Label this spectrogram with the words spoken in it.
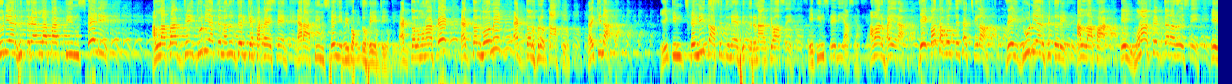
দুনিয়ার ভিতরে আল্লাহ পাক তিন শ্রেণি আল্লাহ পাক যেই দুনিয়াতে মানুষদেরকে পাঠাইছেন, এরা তিন শ্রেণি বিভক্ত হয়েছে। একদল মুনাফেক, একদল মুমিন, একদল হলো কাফের। তাই কি না? এই তিন শ্রেণি তো আছে দুনিয়ার ভিতরে, না আর কেউ আছে? এই তিন শ্রেণি আছে। আমার ভাইয়েরা, যে কথা বলতে চাচ্ছিলাম যে দুনিয়ার ভিতরে আল্লাহ পাক এই মুনাফেক যারা রয়েছে, এই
